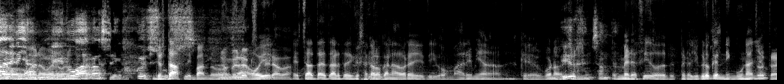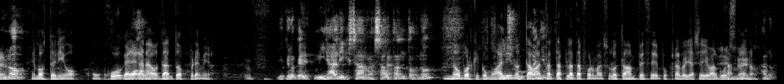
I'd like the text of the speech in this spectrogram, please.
Madre mía, bueno, bueno, menú bueno. arrase. Jesús. Yo estaba flipando. No o me sea, lo hoy, esperaba. esta tarde que saca los ganadores y digo, madre mía, es que bueno, Virgen es- santa. es merecido, pero yo creo que en ningún año. No, hemos tenido un juego que haya ganado tantos premios. Yo creo que ni Alex ha arrasado tanto, ¿no? No, porque como Ali no estaba en tantas plataformas, solo estaba en PC, pues claro, ya se lleva algunas Eso es. menos. Claro,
